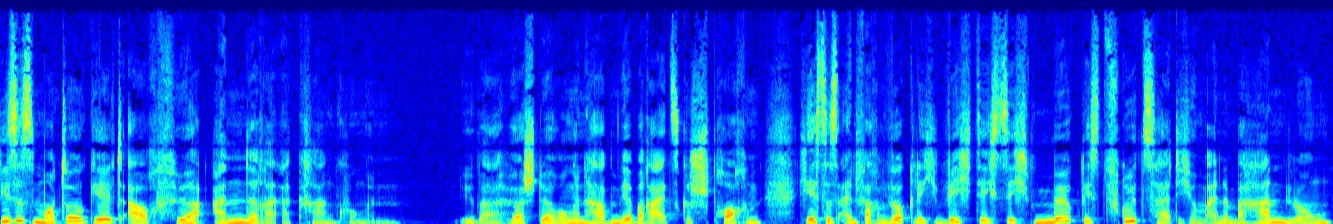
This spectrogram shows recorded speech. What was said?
Dieses Motto gilt auch für andere Erkrankungen. Über Hörstörungen haben wir bereits gesprochen. Hier ist es einfach wirklich wichtig, sich möglichst frühzeitig um eine Behandlung,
